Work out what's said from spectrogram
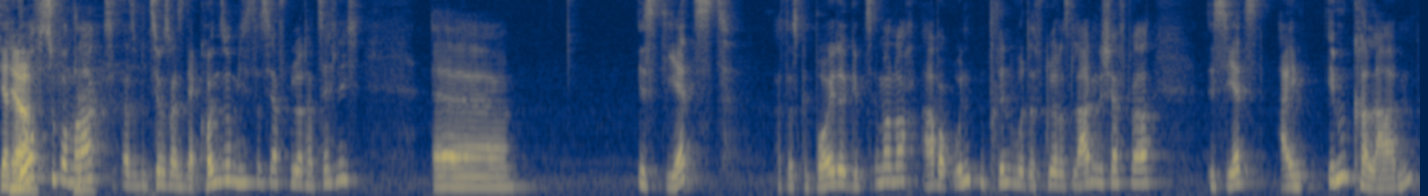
Der Ja. Dorfsupermarkt, also beziehungsweise der Konsum hieß es ja früher tatsächlich, äh, ist jetzt, also das Gebäude gibt es immer noch, aber unten drin, wo das früher das Ladengeschäft war, ist jetzt ein Imkerladen,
